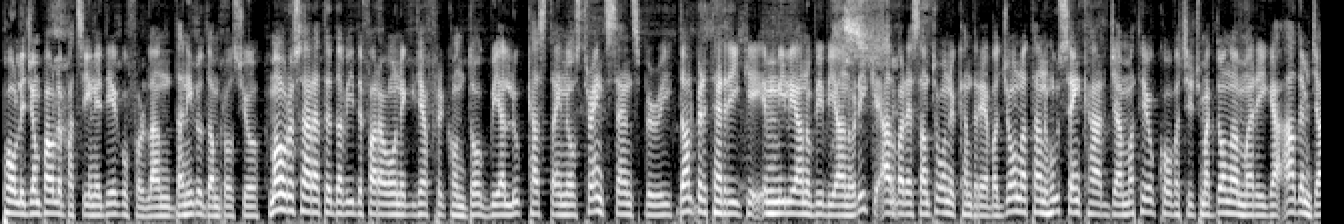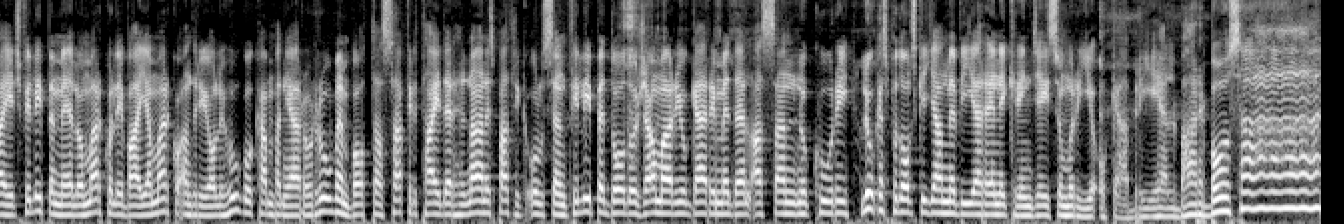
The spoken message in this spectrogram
Pauli Poli, Gianpaolo Pazzini, Diego Forlan, Danilo D'Ambrosio, Mauro Sarate, Davide Faraone, Jeffrey Condogbia, Luke Castaino, Trent Stansbury, Dalbert Enrique, Emiliano Viviano, Ricky Alvarez, Antonio Candreva, Jonathan Hussein Karja, Matteo Kovacic, McDonald Mariga, Adam Jajic, Felipe Melo, Marco Levaja, Marco Andrioli, Hugo Campagnaro, Ruben Botta, Safir Taider, Hernanes Patrik Olsen, Felipe Dodo, Jean Mario, Gary Medel, Assan Nukuri, Lukas Podolski, Jan Mevia, René Kring, Jason Murillo och Gabriel Barbosa.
